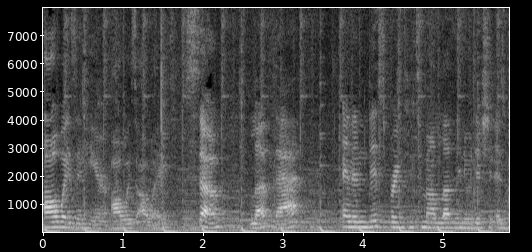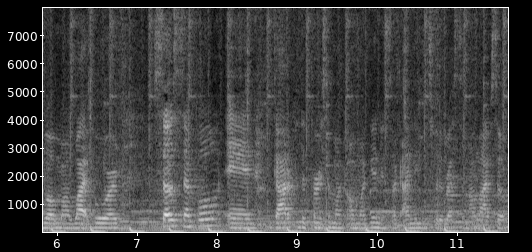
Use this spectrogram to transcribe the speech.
Always in here, always, always. So, love that. And then this brings me to my lovely new addition as well, my whiteboard. So simple and got it for the first time, like, oh my goodness, like I need this for the rest of my life. So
